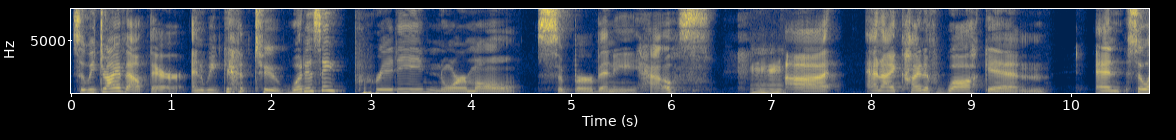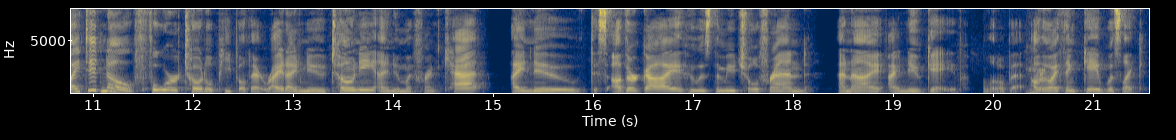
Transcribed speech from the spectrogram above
So we drive out there and we get to what is a pretty normal suburban house. Uh, and I kind of walk in. And so I did know four total people there, right? I knew Tony, I knew my friend Kat, I knew this other guy who was the mutual friend, and I, I knew Gabe a little bit. Although I think Gabe was like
